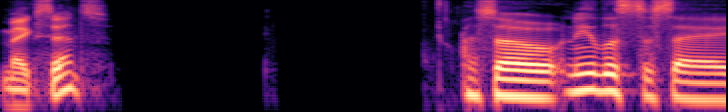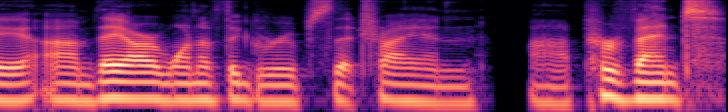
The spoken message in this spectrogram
Makes sense. So, needless to say, um, they are one of the groups that try and uh, prevent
